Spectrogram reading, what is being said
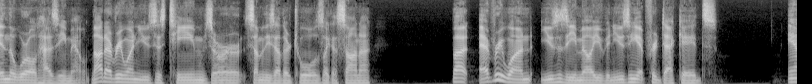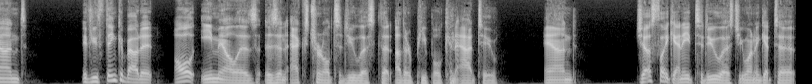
in the world has email. Not everyone uses Teams or some of these other tools like Asana, but everyone uses email. You've been using it for decades. And if you think about it, all email is is an external to-do list that other people can add to. And just like any to-do list, you want to get to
